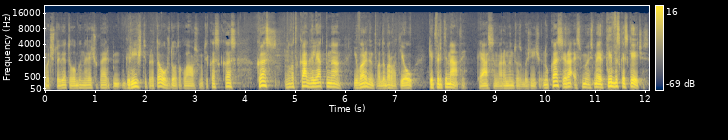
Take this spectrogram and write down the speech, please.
va, šitoje vietoje labai norėčiau per, grįžti prie tavo užduoto klausimo. Tai kas, kas, kas nu, va, ką galėtume įvardinti, va dabar va, jau ketvirti metai, kai esame ramintos bažnyčioje. Nu, kas yra esmių esmė ir kaip viskas keičiasi.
